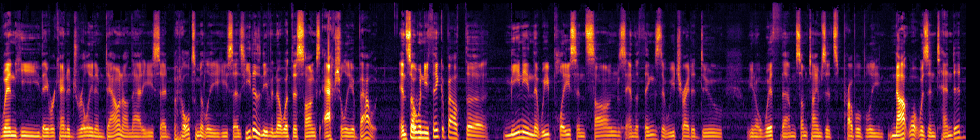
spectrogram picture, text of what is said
when he they were kind of drilling him down on that he said but ultimately he says he doesn't even know what this song's actually about. And so when you think about the meaning that we place in songs and the things that we try to do you know with them sometimes it's probably not what was intended.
